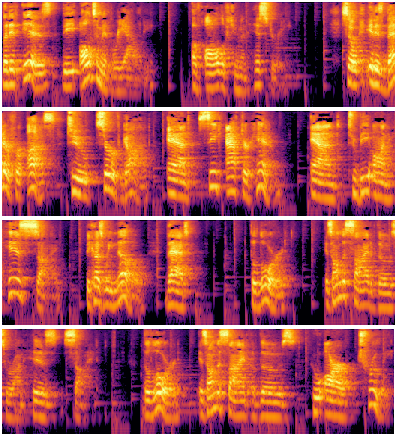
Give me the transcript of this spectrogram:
but it is the ultimate reality of all of human history. So it is better for us to serve God and seek after Him and to be on His side because we know that the Lord is on the side of those who are on His side. The Lord is on the side of those who are truly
